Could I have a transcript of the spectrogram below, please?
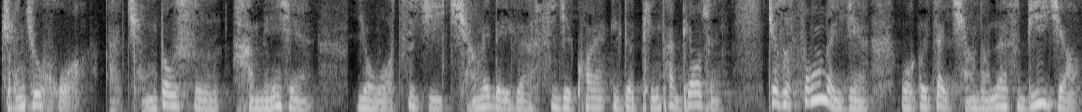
全球火啊，全都是很明显有我自己强烈的一个世界观、一个评判标准。就是疯的一件，我会再强调，那是比较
